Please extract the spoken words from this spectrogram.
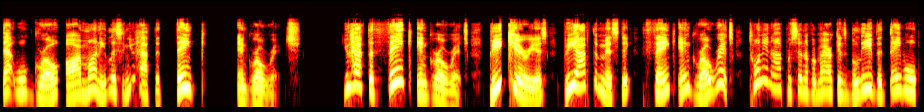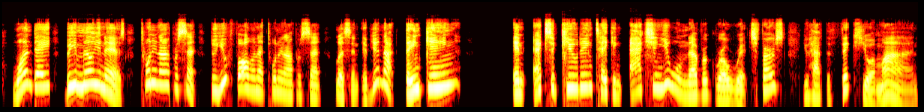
that will grow our money. Listen, you have to think and grow rich. You have to think and grow rich. Be curious, be optimistic, think and grow rich. 29% of Americans believe that they will one day be millionaires. 29%. Do you fall in that 29%? Listen, if you're not thinking in executing, taking action, you will never grow rich. First, you have to fix your mind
